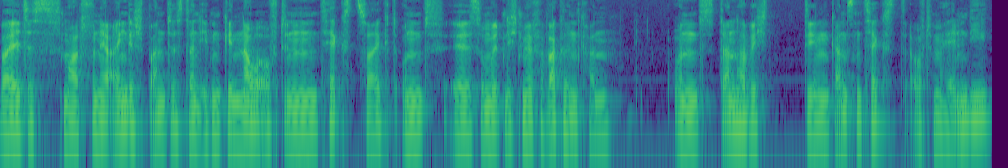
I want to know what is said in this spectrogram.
weil das Smartphone ja eingespannt ist, dann eben genau auf den Text zeigt und äh, somit nicht mehr verwackeln kann. Und dann habe ich den ganzen Text auf dem Handy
